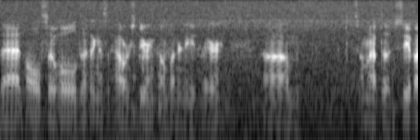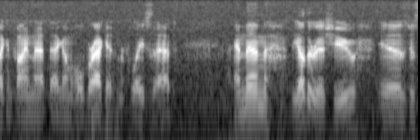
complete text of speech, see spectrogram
that also holds, I think that's the power steering pump underneath there. Um, so I'm going to have to see if I can find that daggum whole bracket and replace that. And then the other issue is just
